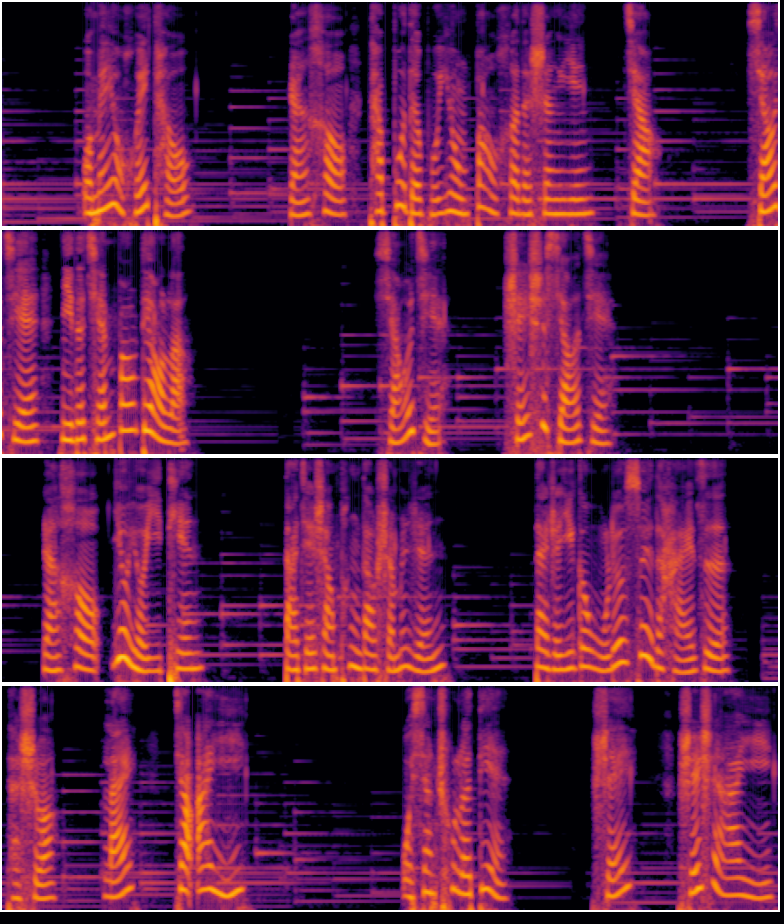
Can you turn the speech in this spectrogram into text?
我没有回头，然后他不得不用暴喝的声音叫。小姐，你的钱包掉了。小姐，谁是小姐？然后又有一天，大街上碰到什么人，带着一个五六岁的孩子，他说：“来，叫阿姨。”我像触了电，谁？谁是阿姨？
